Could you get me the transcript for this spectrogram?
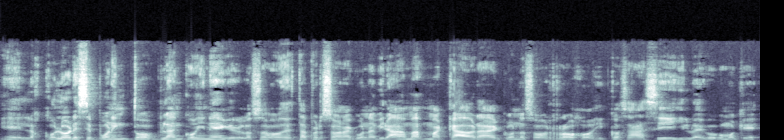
eh, los colores se ponen todos blanco y negro, los ojos de esta persona con una mirada más macabra, con los ojos rojos y cosas así, y luego como que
